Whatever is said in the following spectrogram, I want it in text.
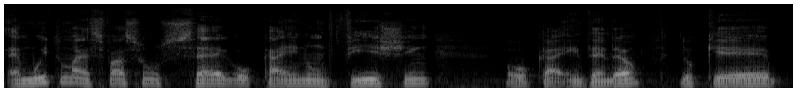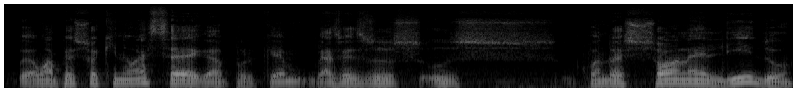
é muito mais fácil um cego cair num phishing, ou entendeu? Do que uma pessoa que não é cega, porque às vezes os, os quando é só né, lido,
